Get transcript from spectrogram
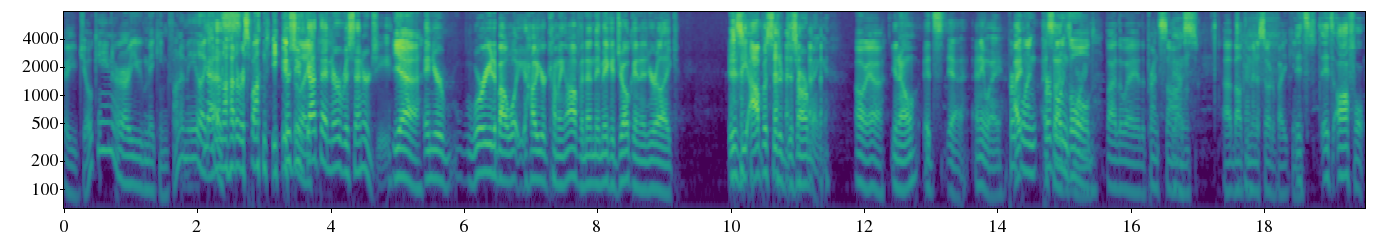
are you joking or are you making fun of me like i don't know how to respond to you Because you've Like, got that nervous energy, yeah and you're worried about what how you're coming off, and then they make a joke, and then you're like, it is the opposite of disarming. oh yeah You know, it's yeah. Anyway, purple and I purple it and this morning. gold by the way the prince song Yes. uh, about the minnesota vikings It's it's awful.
